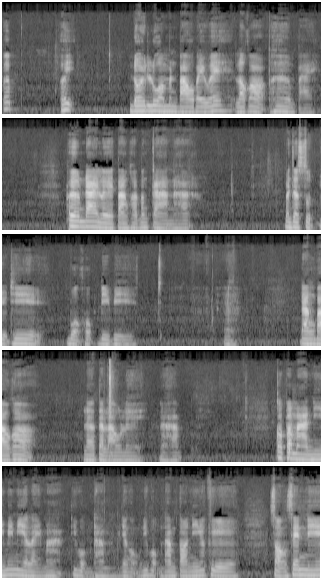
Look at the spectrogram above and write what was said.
ปุ๊บเอ้ย โดยรวมมันเบาไปเว้ยเราก็เพิ่มไป เพิ่มได้เลยตามความต้องการนะฮะมันจะสุดอยู่ที่บวก 6 dB ดังเบาก็แล้วแต่เราเลยนะครับ ก็ประมาณนี้ไม่มีอะไรมากที่ผมทำอย่างของที่ผมทำตอนนี้ก็คือสองเส้นนี้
